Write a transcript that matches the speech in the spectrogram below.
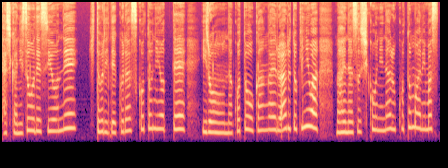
確かにそうですよね一人で暮らすことによっていろんなことを考えるある時にはマイナス思考になることもあります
